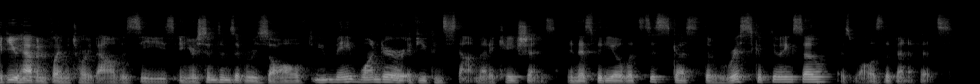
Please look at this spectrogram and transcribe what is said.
If you have inflammatory bowel disease and your symptoms have resolved, you may wonder if you can stop medications. In this video, let's discuss the risk of doing so as well as the benefits.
